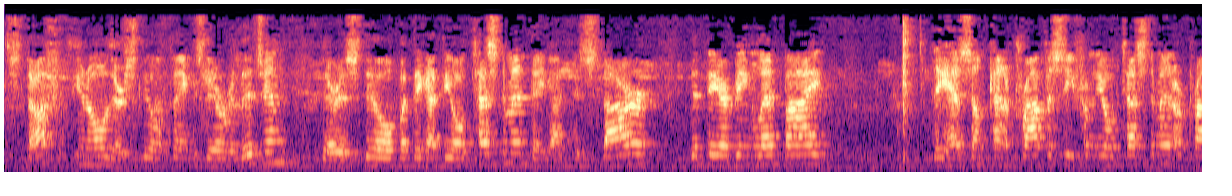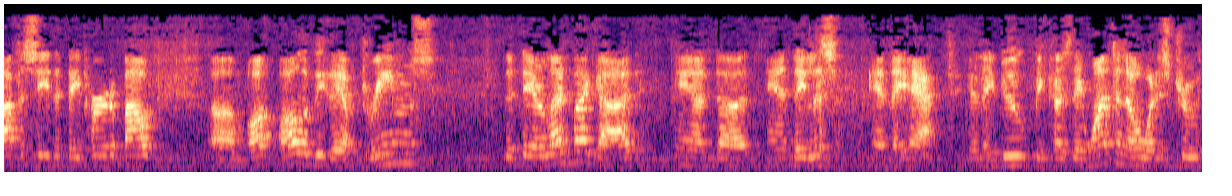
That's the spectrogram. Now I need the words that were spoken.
stuff, you know, there's still things, their religion, there is still, but they got the Old Testament, they got this star that they are being led by. They have some kind of prophecy from the Old Testament or prophecy that they've heard about. Um, all, all, of the, they have dreams that they are led by God and, uh, and they listen and they act and they do because they want to know what is truth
